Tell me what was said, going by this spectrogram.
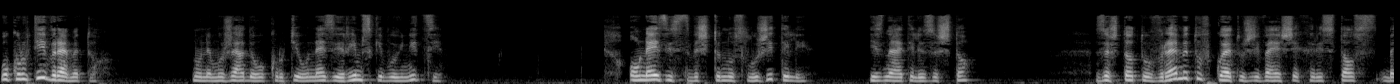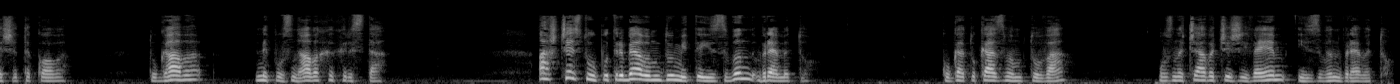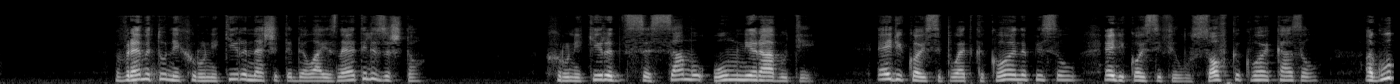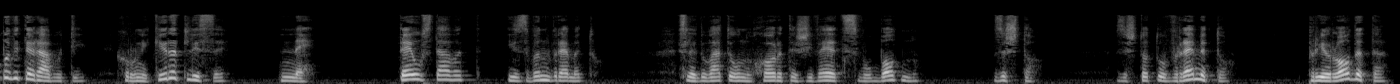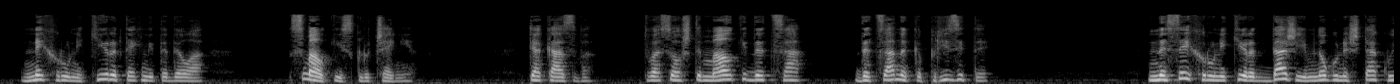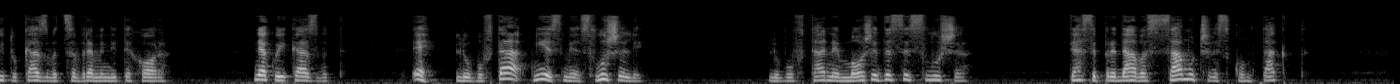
Укроти времето, но не можа да укроти онези римски войници, онези свещенослужители. И знаете ли защо? Защото времето, в което живееше Христос, беше такова. Тогава не познаваха Христа. Аз често употребявам думите извън времето. Когато казвам това, означава, че живеем извън времето. Времето не хроникира нашите дела и знаете ли защо? Хроникират се само умни работи. Еди кой си поет какво е написал, еди кой си философ какво е казал, а глупавите работи хроникират ли се? Не. Те остават извън времето. Следователно хората живеят свободно. Защо? Защото времето, природата не хроникира техните дела, с малки изключения. Тя казва, това са още малки деца, деца на капризите. Не се хроникират даже и много неща, които казват съвременните хора. Някои казват, е, любовта, ние сме я слушали. Любовта не може да се слуша. Тя се предава само чрез контакт,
